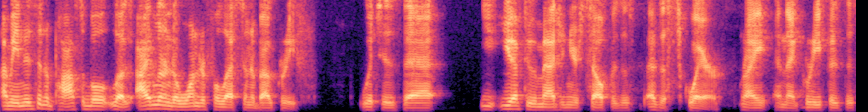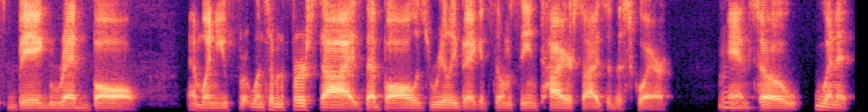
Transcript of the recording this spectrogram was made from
I mean, isn't it possible? Look, I learned a wonderful lesson about grief, which is that you, you have to imagine yourself as a, as a square, right? And that grief is this big red ball. And when you when someone first dies, that ball is really big. It's almost the entire size of the square. And Mm. so when it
